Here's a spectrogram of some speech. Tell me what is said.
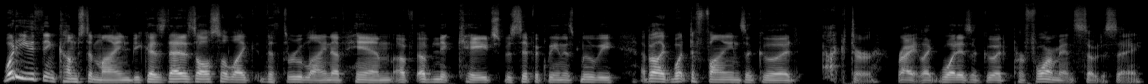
What do you think comes to mind? Because that is also like the through line of him of of Nick Cage specifically in this movie about like what defines a good actor, right? Like what is a good performance, so to say.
